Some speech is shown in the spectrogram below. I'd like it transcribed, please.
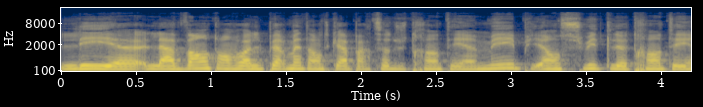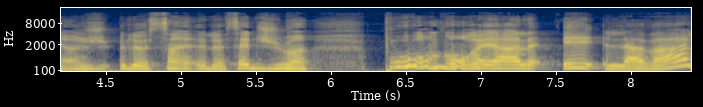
les euh, la vente, on va le permettre en tout cas à partir du 31 mai, puis ensuite le 31 le, 7 juin pour Montréal et Laval,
